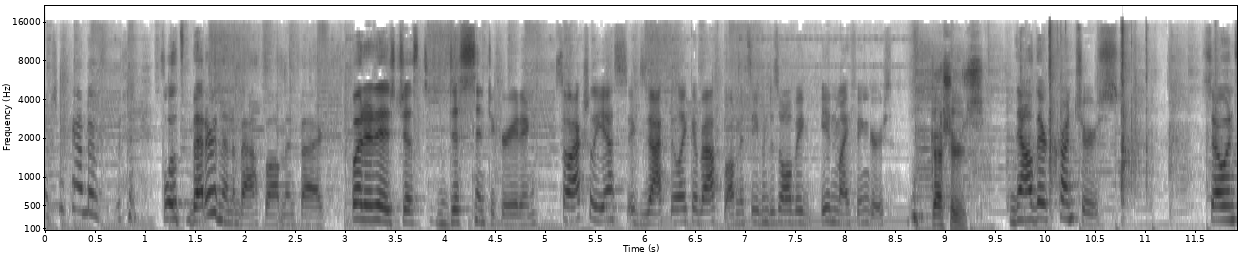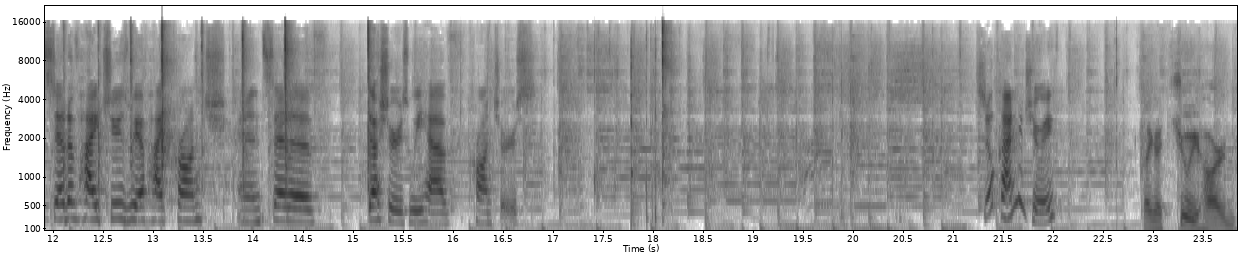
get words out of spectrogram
Actually kind of floats better than a bath bomb, in fact. But it is just disintegrating. So actually, yes, exactly like a bath bomb. It's even dissolving in my fingers. Gushers. Now they're crunchers. So instead of Hi-Chews, we have high crunch, and instead of gushers, we have crunchers. Still kind of chewy. It's like a chewy hard.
